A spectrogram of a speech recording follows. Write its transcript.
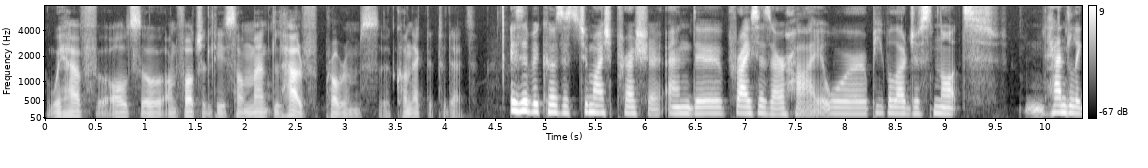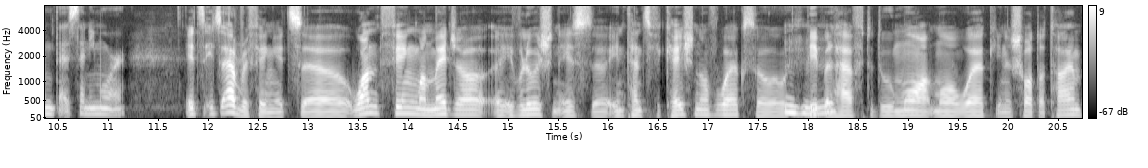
we have also, unfortunately, some mental health problems uh, connected to that. Is it because it's too much pressure and the prices are high, or people are just not handling this anymore? It's it's everything. It's uh, one thing. One major uh, evolution is the intensification of work. So people have to do more and more work in a shorter time,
